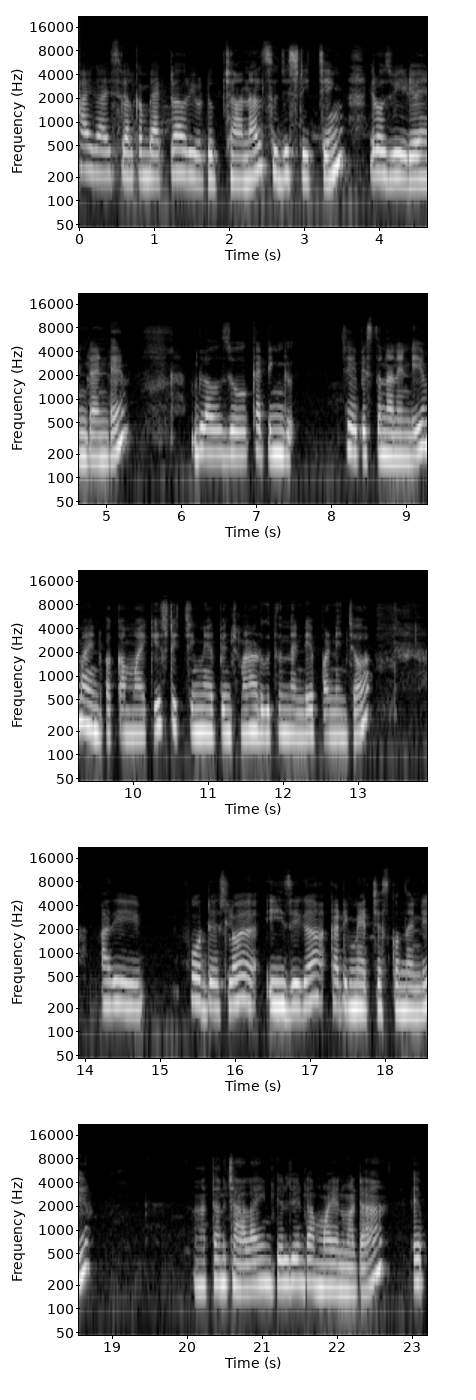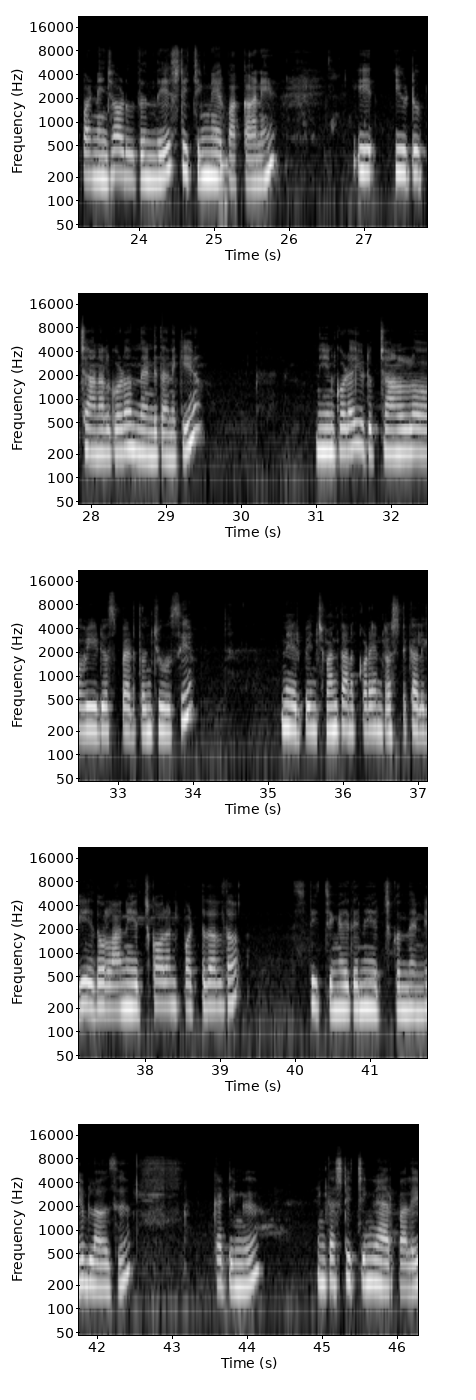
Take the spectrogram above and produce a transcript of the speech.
Hi guys welcome back to our YouTube channel Suji stitching ఈరోజు video ఏంటంటే blouse cutting చేపిస్తున్నానండి. మా ఇంటి పక్క అమ్మాయికి స్టిచ్చింగ్ నేర్పించమని అడుగుతుందండి ఎప్పటి నుంచో అది ఫోర్ డేస్లో ఈజీగా కటింగ్ నేర్చేసుకుందండి. తను చాలా ఇంటెలిజెంట్ అమ్మాయి అనమాట ఎప్పటి నుంచో అడుగుతుంది స్టిచ్చింగ్ నేర్పక్క అని ఈ యూట్యూబ్ ఛానల్ కూడా ఉందండి తనకి. నేను కూడా యూట్యూబ్ ఛానల్లో వీడియోస్ పెడతాం చూసి నేర్పించమని తనకు కూడా ఇంట్రెస్ట్ కలిగి ఏదో అలా నేర్చుకోవాలని పట్టుదలతో స్టిచ్చింగ్ అయితే నేర్చుకుందండి బ్లౌజ్ కటింగ్ ఇంకా స్టిచ్చింగ్ నేర్పాలి.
